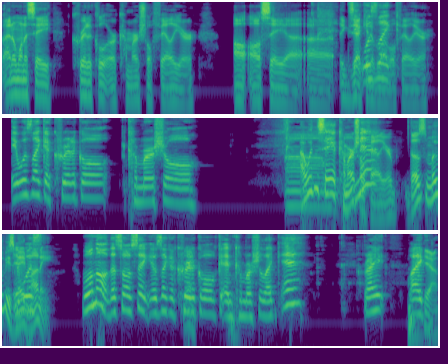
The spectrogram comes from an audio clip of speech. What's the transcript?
I don't want to say critical or commercial failure. I'll, I'll say uh, uh, executive like- level failure. It was like a critical commercial. I wouldn't say a um, commercial meh. failure. Those movies made was- money. Well, no, that's what I was saying. It was like a critical and commercial, like eh, right? Like Yeah.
